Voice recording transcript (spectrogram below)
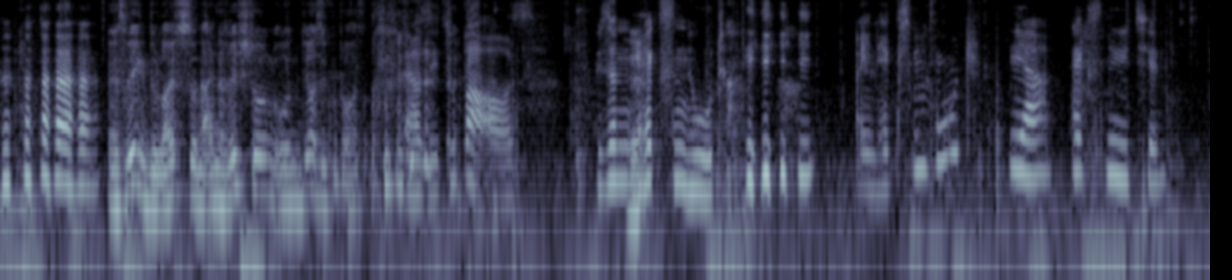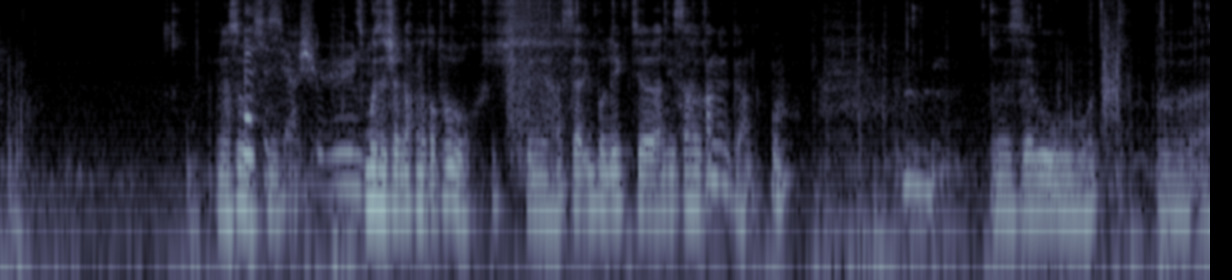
Deswegen, du läufst so in eine Richtung und ja, sieht gut aus. Er sieht super aus. Wie so ein Ja. Hexenhut. Ein Hexenhut? ja, Hexenhütchen. Na so, Das ist ja schön. jetzt muss ich ja nochmal dort hoch. Ich bin ja sehr überlegt hier an die Sache rangegangen. Uh. Das ist sehr gut. Äh,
